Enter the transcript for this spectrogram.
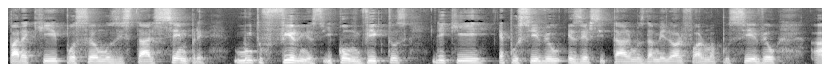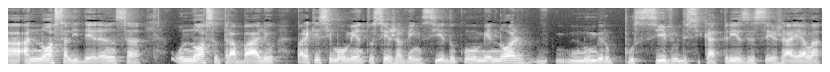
para que possamos estar sempre muito firmes e convictos de que é possível exercitarmos da melhor forma possível a, a, nossa liderança, o nosso trabalho, para que esse momento seja vencido com o menor número possível de cicatrizes, seja ela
